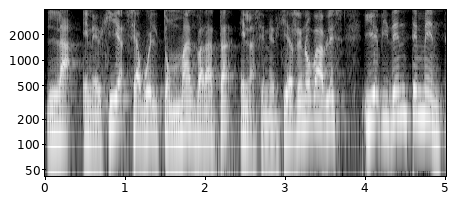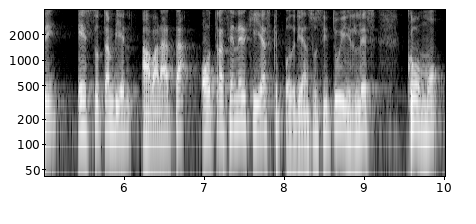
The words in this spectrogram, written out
la energía se ha vuelto más barata en las energías renovables y evidentemente esto también abarata otras energías que podrían sustituirles como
